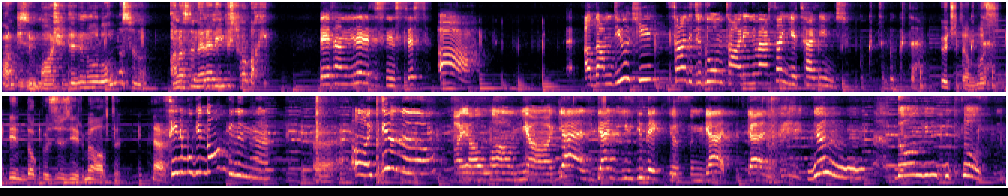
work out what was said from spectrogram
Lan bizim maaşidenin oğlu olmasın o? Anası nereliymiş sor bakayım. Beyefendi neredesiniz siz? Aa. Adam diyor ki sadece doğum tarihini versen yeterliymiş. Bıktı bıktı. 3 Temmuz 1926. Evet. Senin bugün doğum günün mü? Ay canım. Ay Allah'ım ya. Gel, gel ilgi bekliyorsun. Gel, gel. Canım benim. Doğum günün kutlu olsun.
